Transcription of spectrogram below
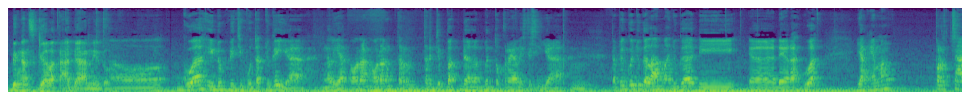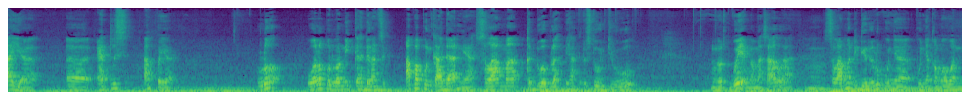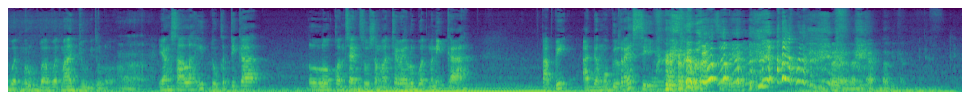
dengan segala keadaan itu Oh, gua hidup di Ciputat juga ya. Ngelihat orang-orang ter- terjebak dalam bentuk realistis iya. Hmm. Tapi gue juga lama juga di eh, daerah gua yang emang percaya eh, at least apa ya? Lo walaupun lo nikah dengan apa pun keadaannya, selama kedua belah pihak itu setuju, menurut gue ya nggak masalah. Hmm. Selama di diri lo punya punya kemauan buat merubah, buat maju gitu loh Ah. yang salah itu ketika lo konsensus sama cewek lo buat menikah tapi ada mobil racing Sorry. Tadi kan, tadi kan.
